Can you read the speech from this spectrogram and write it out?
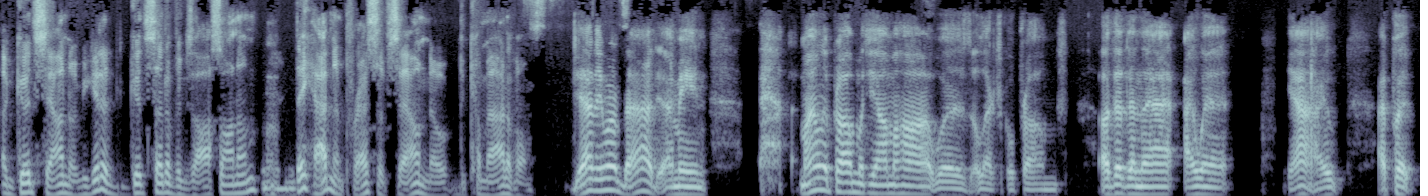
a good sound to them. You get a good set of exhausts on them. Mm-hmm. They had an impressive sound note to come out of them. Yeah, they weren't bad. I mean, my only problem with Yamaha was electrical problems. Other than that, I went, yeah, I I put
